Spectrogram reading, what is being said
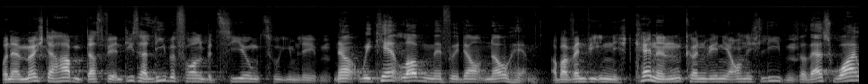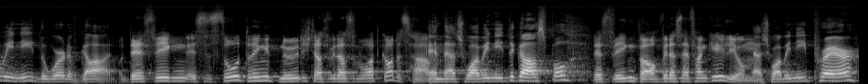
Und er möchte haben, dass wir in dieser liebevollen Beziehung zu ihm leben. Now, we can't love Him if we don't know Him. Aber wenn wir ihn nicht kennen, können wir ihn ja auch nicht lieben. So that's why we need the Word of God. Und deswegen ist es so dringend nötig, dass wir das Wort Gottes haben. And that's why we need the gospel. Deswegen brauchen wir das Evangelium. That's why we need prayer.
